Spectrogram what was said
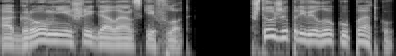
огромнейший голландский флот. Что же привело к упадку?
